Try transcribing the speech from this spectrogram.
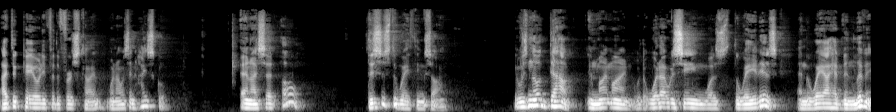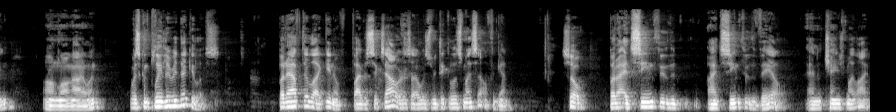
I took peyote for the first time when I was in high school. And I said, oh, this is the way things are. There was no doubt in my mind that what I was seeing was the way it is. And the way I had been living on Long Island was completely ridiculous. But after like, you know, five or six hours, I was ridiculous myself again. So, but I had seen through the I had seen through the veil and it changed my life.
